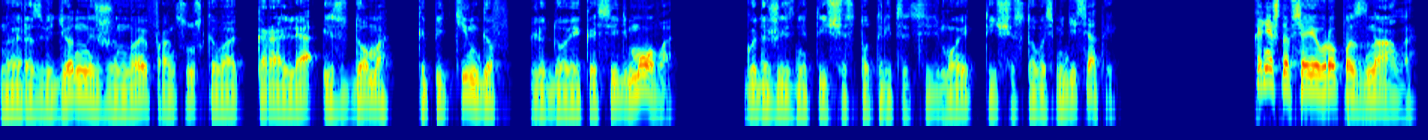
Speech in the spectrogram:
но и разведенной женой французского короля из дома Капетингов Людовика VII, года жизни 1137-1180. Конечно, вся Европа знала,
